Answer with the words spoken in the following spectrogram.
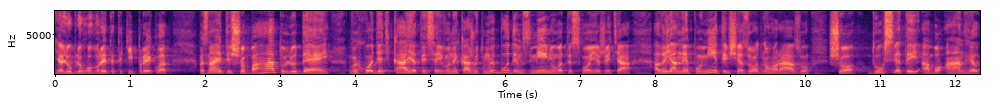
Я люблю говорити такий приклад. Ви знаєте, що багато людей виходять каятися, і вони кажуть, ми будемо змінювати своє життя. Але я не помітив ще з одного разу, що Дух Святий або ангел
